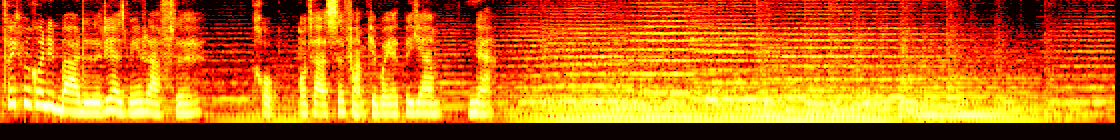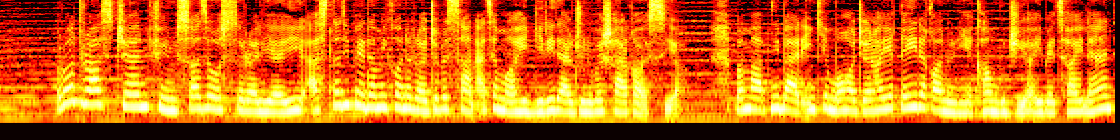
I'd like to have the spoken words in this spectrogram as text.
فکر می‌کنید بردهداری از بین رفته؟ خب متاسفم که باید بگم نه رود راستجن فیلمساز استرالیایی اسنادی پیدا می‌کنه راجع به صنعت ماهیگیری در جنوب شرق آسیا و مبنی بر اینکه مهاجرهای غیر قانونی کامبوجیایی به تایلند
